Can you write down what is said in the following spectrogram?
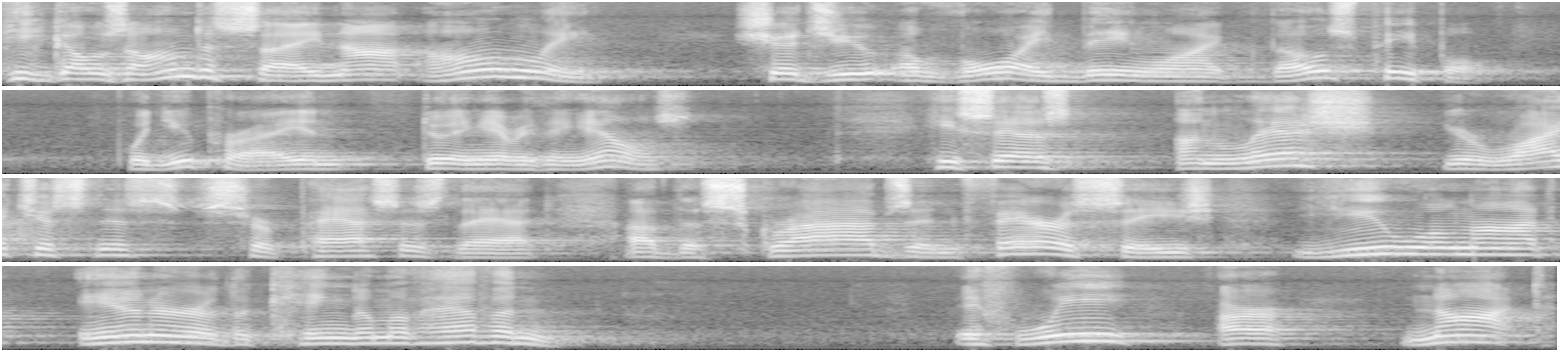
He goes on to say, not only should you avoid being like those people when you pray and doing everything else, he says, unless your righteousness surpasses that of the scribes and Pharisees, you will not enter the kingdom of heaven. If we are not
